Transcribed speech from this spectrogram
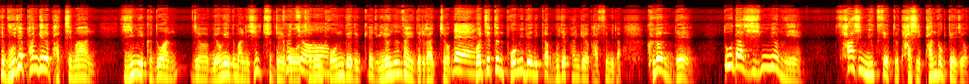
무죄 판결을 받지만 이미 그동안 저 명예도 많이 실추되고 그렇죠. 저는 돈대를 깨지고 이런 현상이 들어갔죠. 네. 어쨌든 봄이 되니까 무죄 판결을 받습니다. 그런데 또 다시 10년 후에 46세 또 다시 반복되죠.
